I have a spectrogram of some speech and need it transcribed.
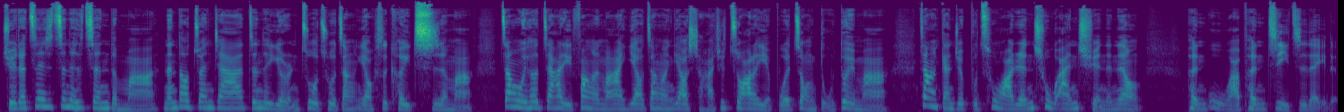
觉得这件事真的是真的吗？难道专家真的有人做出这样药是可以吃的吗？这样我以后家里放了蚂蚁药、蟑螂药，小孩去抓了也不会中毒，对吗？这样感觉不错啊，人畜安全的那种喷雾啊、喷剂之类的，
